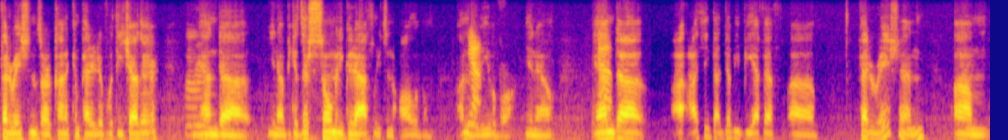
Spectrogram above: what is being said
federations are kind of competitive with each other, Mhm. and uh, you know because there's so many good athletes in all of them, Yeah. unbelievable. You know, Yeah. and uh, I, I think that WBFF uh, federation. Um,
